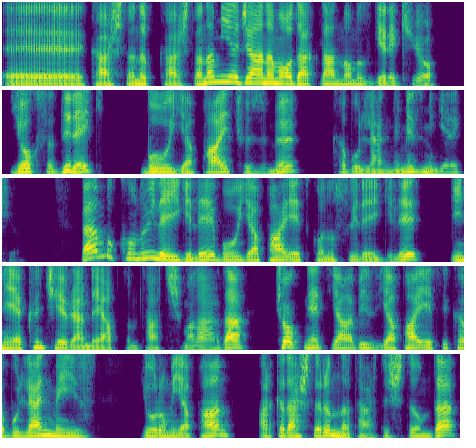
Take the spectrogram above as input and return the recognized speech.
e, karşılanıp karşılanamayacağına mı odaklanmamız gerekiyor? Yoksa direkt bu yapay çözümü kabullenmemiz mi gerekiyor? Ben bu konuyla ilgili, bu yapay et konusuyla ilgili yine yakın çevremde yaptığım tartışmalarda çok net ya biz yapay eti kabullenmeyiz yorumu yapan arkadaşlarımla tartıştığımda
